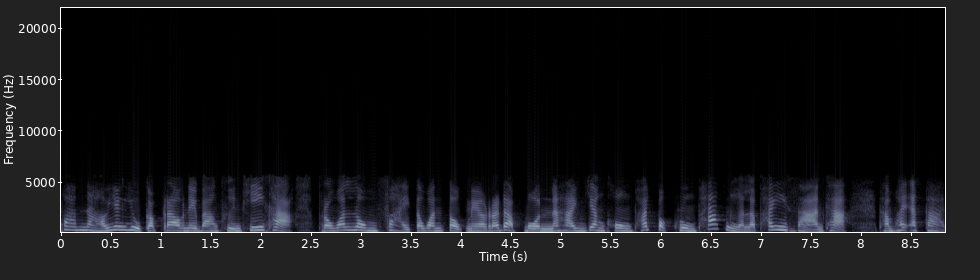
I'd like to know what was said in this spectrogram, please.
ความหนาวยังอยู่กับเราในบางพื้นที่ค่ะ เพราะว่าลมฝ่ายตะวันตกในระดับบนนะคะ ยังคงพัดปกคลุมภาคเหนือและภาคอีสานค่ะทำให้อากาศ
